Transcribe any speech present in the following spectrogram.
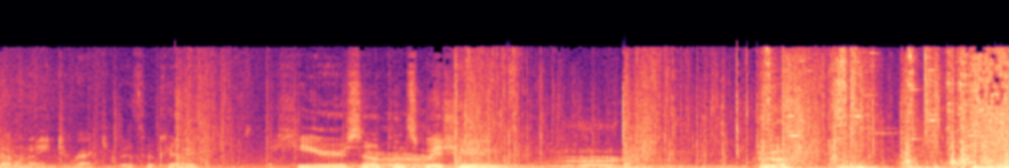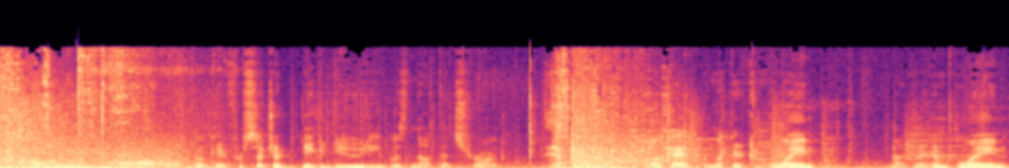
That one I interacted with, okay. I hear something squishing. Okay, for such a big dude, he was not that strong. Okay, I'm not gonna complain. Not gonna complain.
